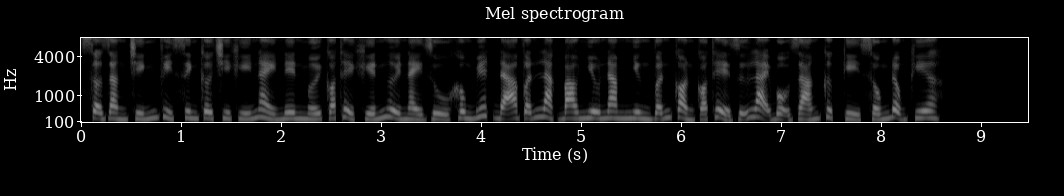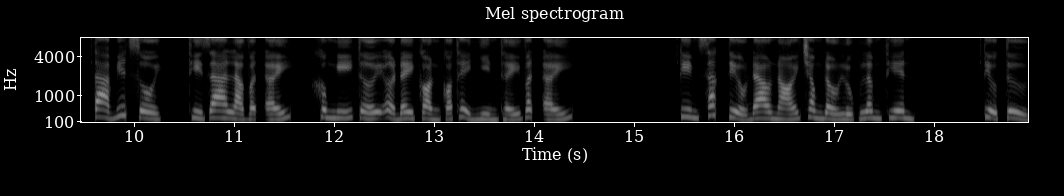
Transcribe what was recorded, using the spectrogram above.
sợ rằng chính vì sinh cơ chi khí này nên mới có thể khiến người này dù không biết đã vẫn lạc bao nhiêu năm nhưng vẫn còn có thể giữ lại bộ dáng cực kỳ sống động kia. Ta biết rồi, thì ra là vật ấy, không nghĩ tới ở đây còn có thể nhìn thấy vật ấy. Kim sắc tiểu đao nói trong đầu lục lâm thiên. Tiểu tử,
